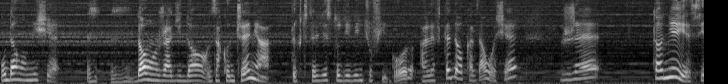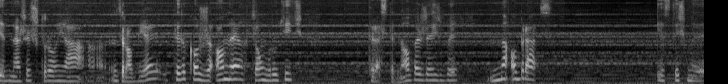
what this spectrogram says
Udało mi się zdążać do zakończenia tych 49 figur, ale wtedy okazało się, że to nie jest jedna rzecz, którą ja zrobię, tylko że one chcą wrócić, teraz te nowe rzeźby, na obraz. Jesteśmy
